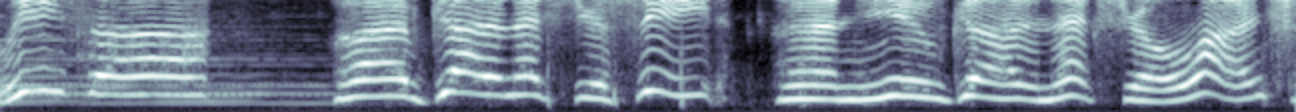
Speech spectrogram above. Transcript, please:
Lisa, I've got an extra seat, and you've got an extra lunch.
